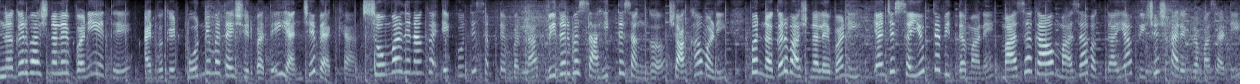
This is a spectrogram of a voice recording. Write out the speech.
नगर वाचनालय वणी येथे ऍडव्होकेट पौर्णिमाताई शिरभाते यांचे व्याख्यान. सोमवार दिनांक एकोणतीस सप्टेंबरला विदर्भ साहित्य संघ शाखा वणी व नगर वाचनालय वणी यांचे संयुक्त विद्यमाने माझं गाव माझा वक्ता या विशेष कार्यक्रमासाठी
